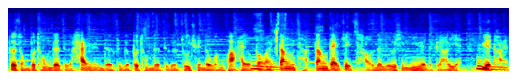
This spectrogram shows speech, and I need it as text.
各种不同的这个汉人的这个不同的这个族群的文化，还有包括当朝当代最潮的流行音乐的表演乐团，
